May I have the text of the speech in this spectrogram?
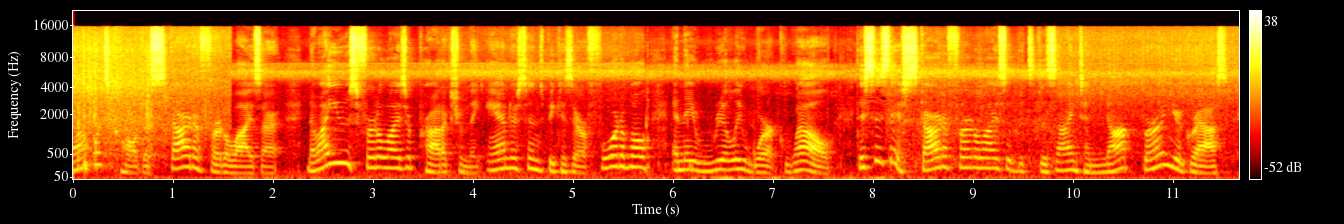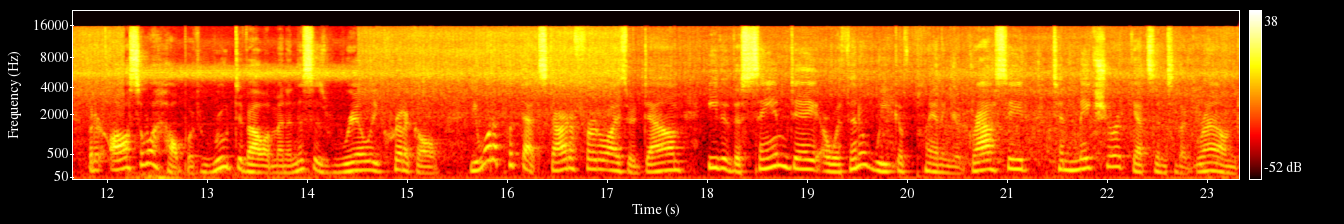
want what's called a starter fertilizer. Now I use fertilizer products from the Andersons because they're affordable and they really work well. This is their starter fertilizer that's designed to not burn your grass, but it also will help with root development and this is really critical. You want to put that starter fertilizer down either the same day or within a week of planting your grass seed to make sure it gets into the ground.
